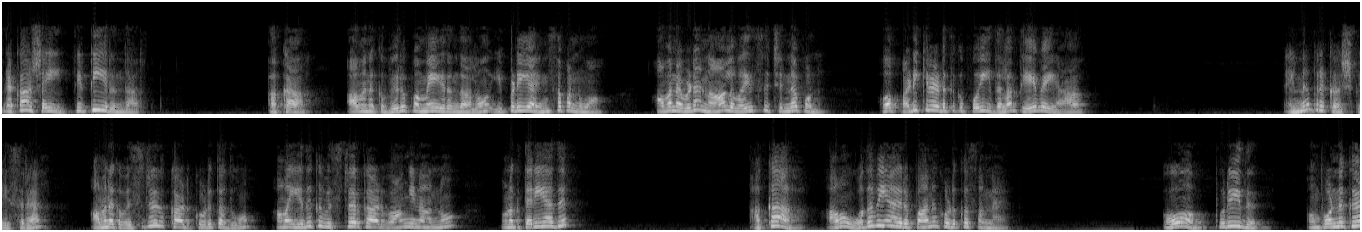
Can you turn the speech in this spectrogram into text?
பிரகாஷை திட்டியிருந்தார். அக்கா அவனுக்கு விருப்பமே இருந்தாலும் இப்படியா இம்சை பண்ணுவான். அவனை விட நாலு வயசு சின்ன பொண்ணு. அவ படிக்கிற இடத்துக்கு போய் இதெல்லாம் தேவையா? என்ன பிரகாஷ் பேசுற? அவனுக்கு விசிட்டர் கார்டு கொடுத்ததும் அவன் எதுக்கு விசிட்டர் கார்டு வாங்கினானோ உனக்கு தெரியாது? அக்கா அவன் உதவியா இருப்பான்னு கொடுக்க சொன்னேன். ஓ புரியுது. உன் பொண்ணுக்கு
